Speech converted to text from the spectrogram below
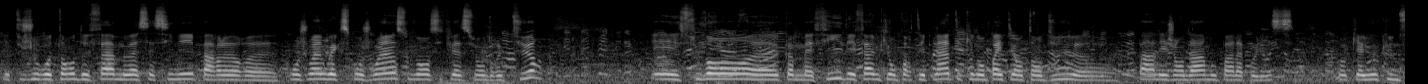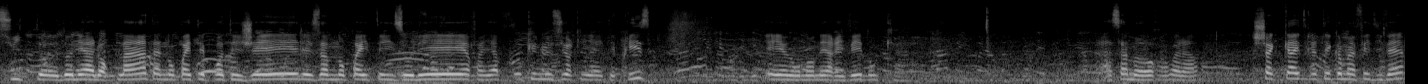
Il y a toujours autant de femmes assassinées par leur euh, conjoint ou ex-conjoint, souvent en situation de rupture. Et souvent, comme ma fille, des femmes qui ont porté plainte et qui n'ont pas été entendues par les gendarmes ou par la police. Donc il n'y a eu aucune suite euh, donnée à leur plainte, elles n'ont pas été protégées, les hommes n'ont pas été isolés, enfin il n'y a aucune mesure qui a été prise. Et on en est arrivé donc euh, à sa mort. Voilà. Chaque cas est traité comme un fait divers,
